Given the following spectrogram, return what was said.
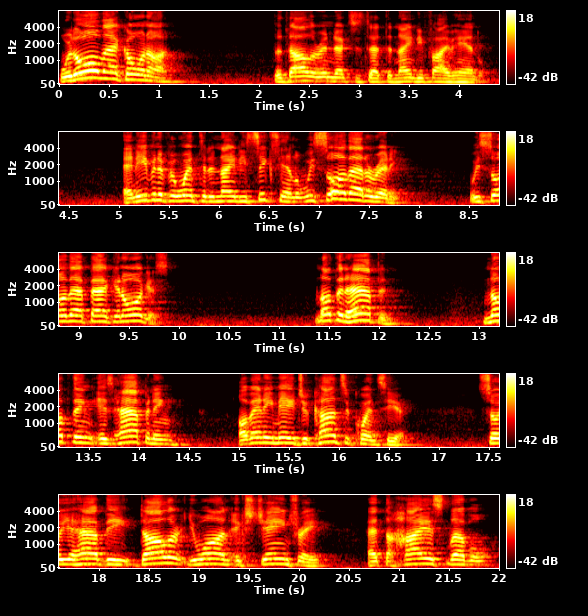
with all that going on. The dollar index is at the 95 handle. And even if it went to the 96 handle, we saw that already. We saw that back in August. Nothing happened. Nothing is happening of any major consequence here. So you have the dollar yuan exchange rate at the highest level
